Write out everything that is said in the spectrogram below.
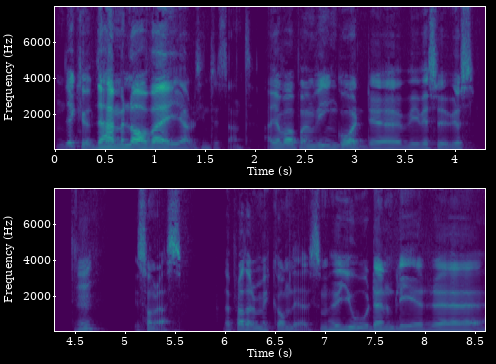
Det är kul. Det här med lava är jävligt intressant. Jag var på en vingård eh, vid Vesuvius Mm. i somras. Där pratade de mycket om det, liksom hur jorden blir eh,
